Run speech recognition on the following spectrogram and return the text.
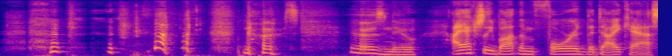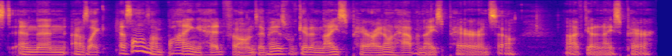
no, it was, it was new. I actually bought them for the diecast, and then I was like, as long as I'm buying headphones, I may as well get a nice pair. I don't have a nice pair, and so I've got a nice pair.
